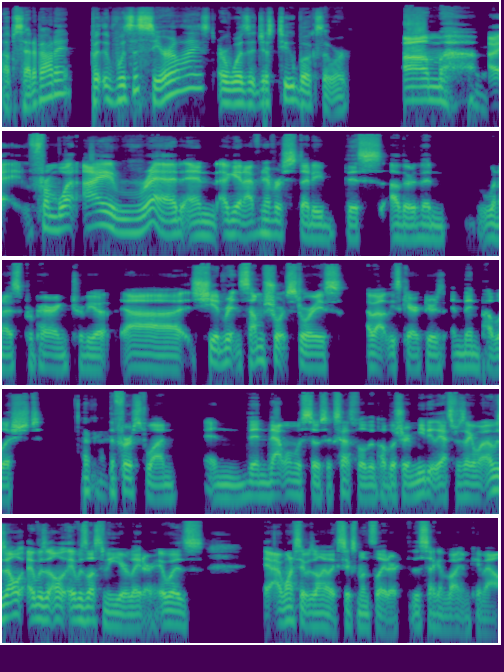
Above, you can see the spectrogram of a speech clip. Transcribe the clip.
upset about it. But was this serialized, or was it just two books that were? Um, I, from what I read, and again, I've never studied this other than when I was preparing trivia. Uh, she had written some short stories about these characters and then published Okay. the first one, and then that one was so successful, the publisher immediately asked for a second one. It was all, it was all, it was less than a year later. It was, I want to say it was only like six months later that the second volume came out.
